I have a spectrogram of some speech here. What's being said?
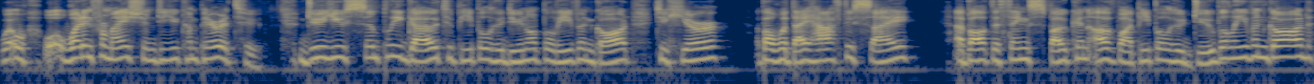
What, what information do you compare it to? Do you simply go to people who do not believe in God to hear about what they have to say about the things spoken of by people who do believe in God?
